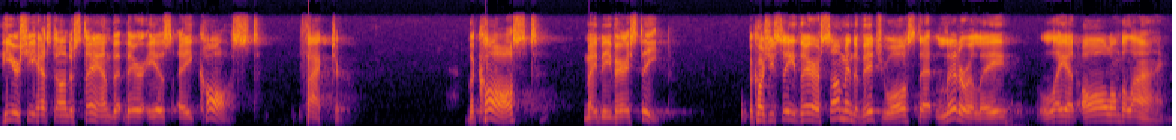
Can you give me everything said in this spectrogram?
he or she has to understand that there is a cost factor. The cost may be very steep. Because you see, there are some individuals that literally lay it all on the line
